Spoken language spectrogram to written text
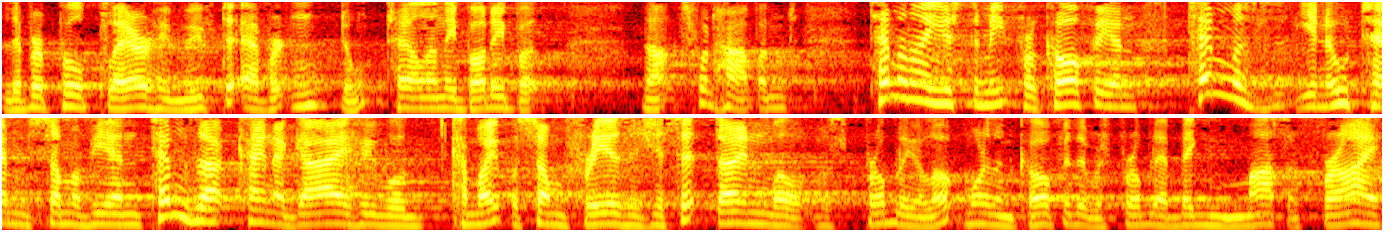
Liverpool player who moved to Everton. Don't tell anybody, but that's what happened. Tim and I used to meet for coffee, and Tim was, you know, Tim, some of you, and Tim's that kind of guy who will come out with some phrase as you sit down. Well, it was probably a lot more than coffee. There was probably a big, massive fry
